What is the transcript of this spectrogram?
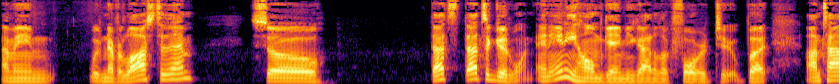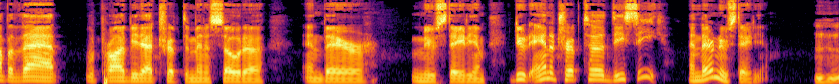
I mean, We've never lost to them. So that's that's a good one. And any home game you got to look forward to. But on top of that would probably be that trip to Minnesota and their new stadium, dude, and a trip to DC and their new stadium. Mm-hmm.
